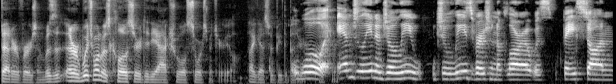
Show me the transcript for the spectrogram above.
better version? Was it or which one was closer to the actual source material? I guess would be the better. Well, question. Angelina Jolie Jolie's version of Laura was based on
